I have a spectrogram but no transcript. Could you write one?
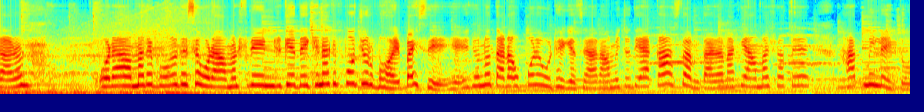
কারণ ওরা আমাদের বলতেছে, ওরা আমার ফ্রেন্ডকে দেখে নাকি প্রচুর ভয় পাইছে। এই জন্য তারা উপরে উঠে গেছে। আর আমি যদি একা আসতাম, তারা নাকি আমার সাথে হাত মিলেই তো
